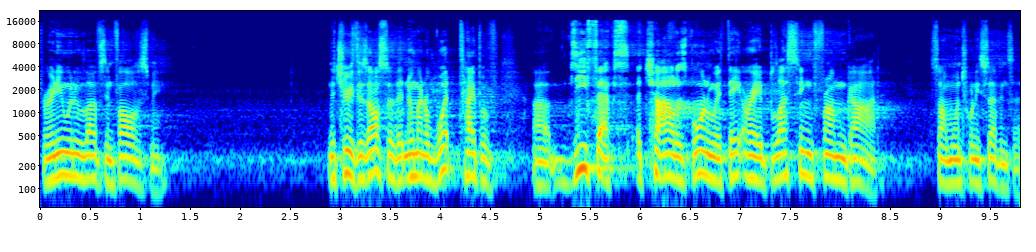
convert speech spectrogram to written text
for anyone who loves and follows me. The truth is also that no matter what type of uh, defects a child is born with, they are a blessing from God, Psalm 127 says.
